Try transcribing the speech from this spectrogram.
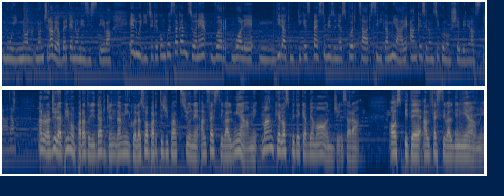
lui non, non ce l'aveva perché non esisteva. E lui dice che con questa canzone vor- vuole mh, dire a tutti che spesso bisogna sforzarsi di camminare anche se non si conosce bene la strada. Allora Giulia, prima ho parlato di Dargen D'Amico e la sua partecipazione al Festival Miami, ma anche l'ospite che abbiamo oggi sarà ospite al Festival di Miami.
